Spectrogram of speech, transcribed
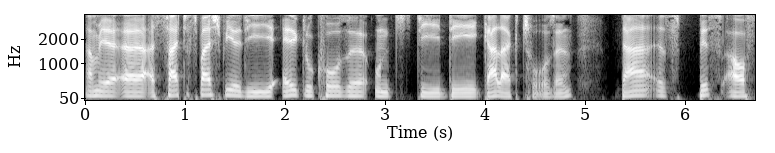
haben wir äh, als zweites Beispiel die L-Glucose und die D-Galaktose. Da ist bis auf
